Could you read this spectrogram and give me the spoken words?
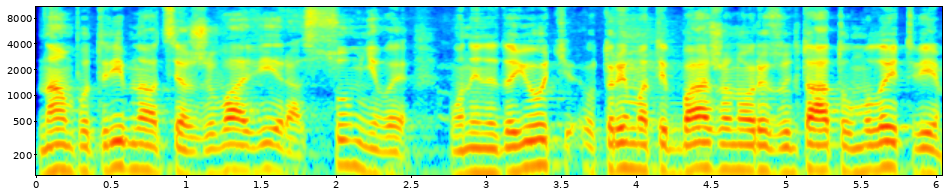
Нам потрібна ця жива віра, сумніви, вони не дають отримати бажаного результату в молитві.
